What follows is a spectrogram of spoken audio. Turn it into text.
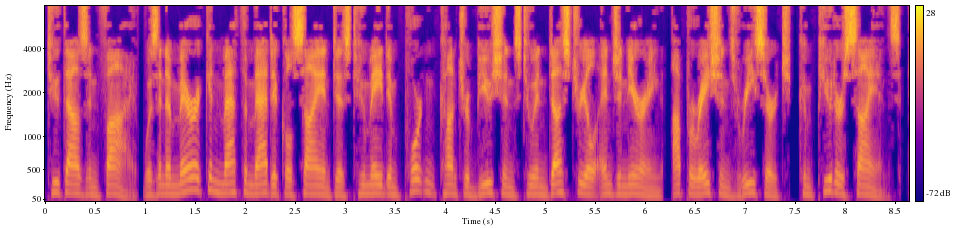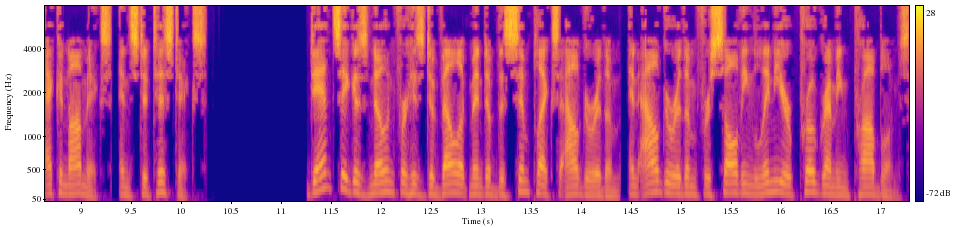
2005, was an American mathematical scientist who made important contributions to industrial engineering, operations research, computer science, economics, and statistics. Dantzig is known for his development of the simplex algorithm, an algorithm for solving linear programming problems,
